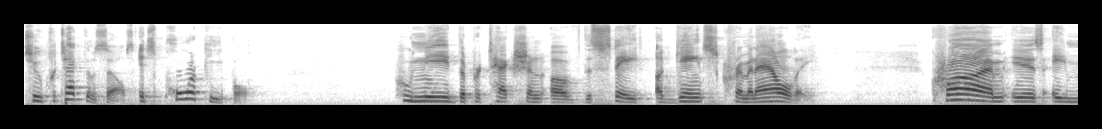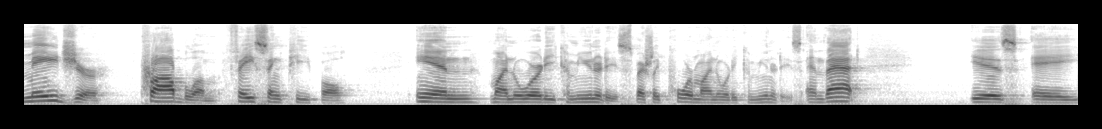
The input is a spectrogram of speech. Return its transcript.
to protect themselves. It's poor people who need the protection of the state against criminality. Crime is a major problem facing people in minority communities, especially poor minority communities. And that is a,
